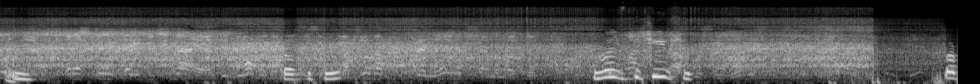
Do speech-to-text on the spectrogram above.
сегодня растует редичная, зыблоблачная Так, окей. рабзоном. Совершенным ростом. Ви втечівши. Так,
